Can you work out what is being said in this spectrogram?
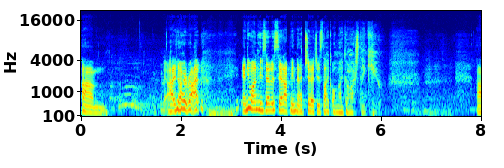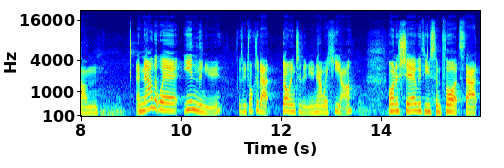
Um, I know, right? Anyone who's ever set up in that church is like, oh my gosh, thank you. Um, and now that we're in the new, because we talked about going to the new, now we're here, I want to share with you some thoughts that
